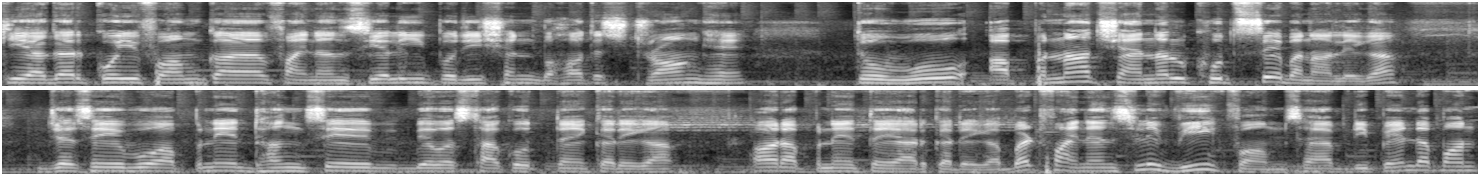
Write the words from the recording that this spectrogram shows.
कि अगर कोई फर्म का फाइनेंशियली पोजीशन बहुत स्ट्रांग है तो वो अपना चैनल खुद से बना लेगा। जैसे वो अपने ढंग से व्यवस्था को तय करेगा और अपने तैयार करेगा। But financially weak firms have depend upon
